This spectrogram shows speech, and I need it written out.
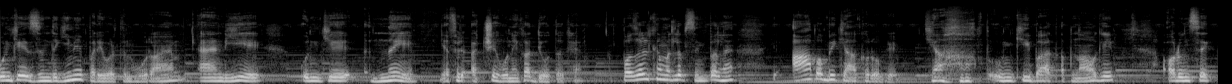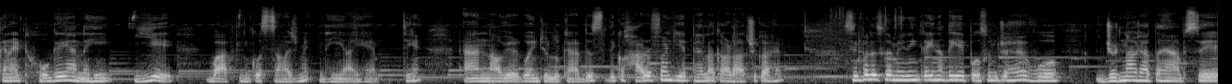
उनके ज़िंदगी में परिवर्तन हो रहा है। एंड ये उनके नए या फिर अच्छे होने का द्योतक है। पज़ल का मतलब सिंपल है कि आप अभी क्या करोगे? क्या आप उनकी बात अपनाओगे और उनसे कनेक्ट हो गए या नहीं? ये बात इनको समझ में नहीं आई है, ठीक है? And now we are going to look at this देखो हारफंड ये पहला कार्ड आ चुका है। सिंपल इसका मीनिंग कहीं ना कहीं ये पर्सन जो है वो जुड़ना चाहता है आपसे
